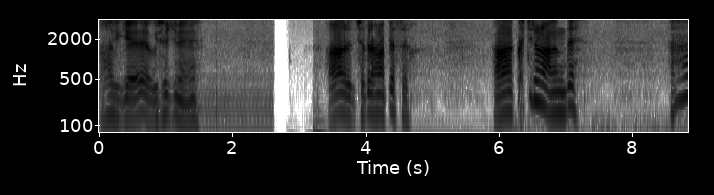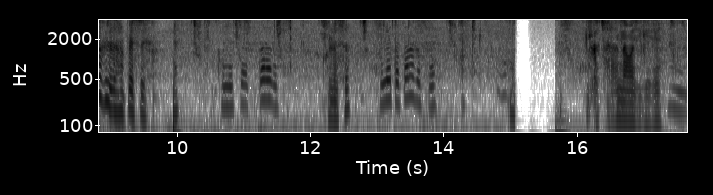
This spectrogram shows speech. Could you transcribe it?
아 이게 의세지네. 아 그래도 제대로 하나 뺐어요 아 크지는 않은데 아 그래도 하나 뺐어요 걸렸어. 떨어졌어. 걸렸어? 걸렸다 떨어졌어. 그러니까 잘 안 나와 이게 응.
